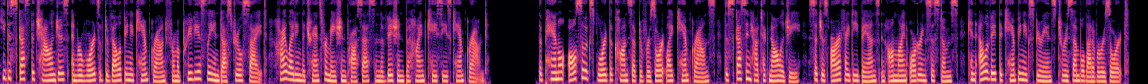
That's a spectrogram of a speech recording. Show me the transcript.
He discussed the challenges and rewards of developing a campground from a previously industrial site, highlighting the transformation process and the vision behind Casey's campground. The panel also explored the concept of resort like campgrounds, discussing how technology, such as RFID bands and online ordering systems, can elevate the camping experience to resemble that of a resort.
